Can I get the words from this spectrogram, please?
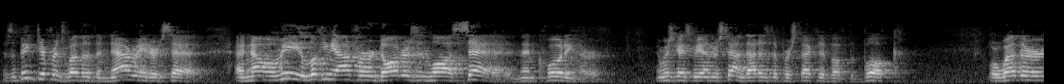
There's a big difference whether the narrator said, and Naomi, looking out for her daughters in law, said, and then quoting her, in which case we understand that is the perspective of the book, or whether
